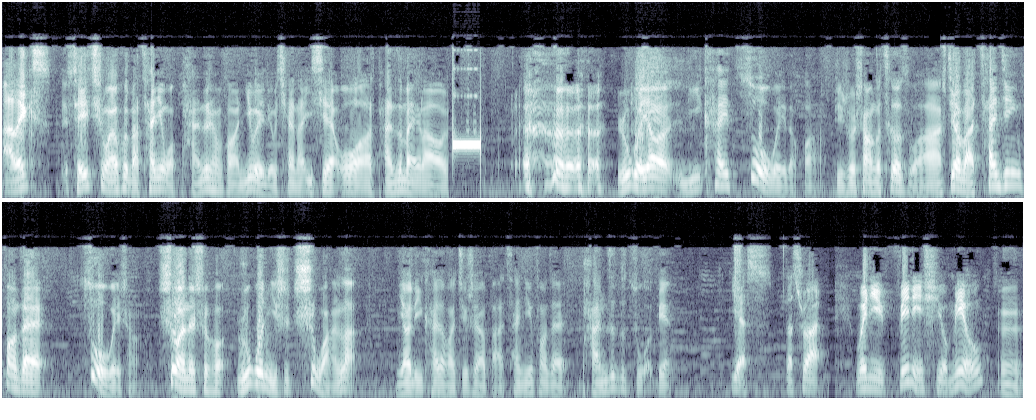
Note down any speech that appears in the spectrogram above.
Alex. 谁吃完会把餐巾往盘子上放？你以为刘谦呢？一掀，哇，盘子没了。如果要离开座位的话，比如说上个厕所啊，就要把餐巾放在座位上。吃完的时候，如果你是吃完了，你要离开的话，就是要把餐巾放在盘子的左边。 yes, that's right. When you finish your meal, 嗯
